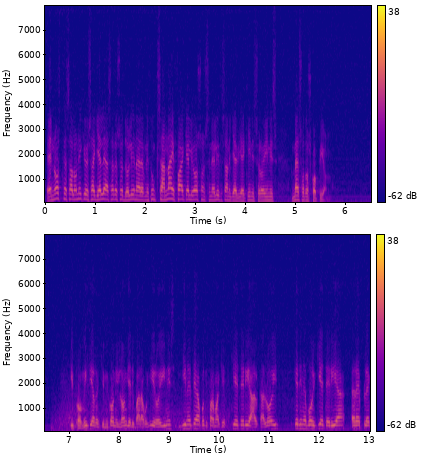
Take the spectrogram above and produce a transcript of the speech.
ενώ στη Θεσσαλονίκη ο εισαγγελέας έδωσε εντολή να ερευνηθούν ξανά οι φάκελοι όσων συνελήφθησαν για διακίνηση ηρωίνης μέσω των Σκοπίων. Η προμήθεια των χημικών υλών για την παραγωγή ηρωίνης γίνεται από τη φαρμακευτική εταιρεία Alkaloid και την εμπορική εταιρεία Replec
